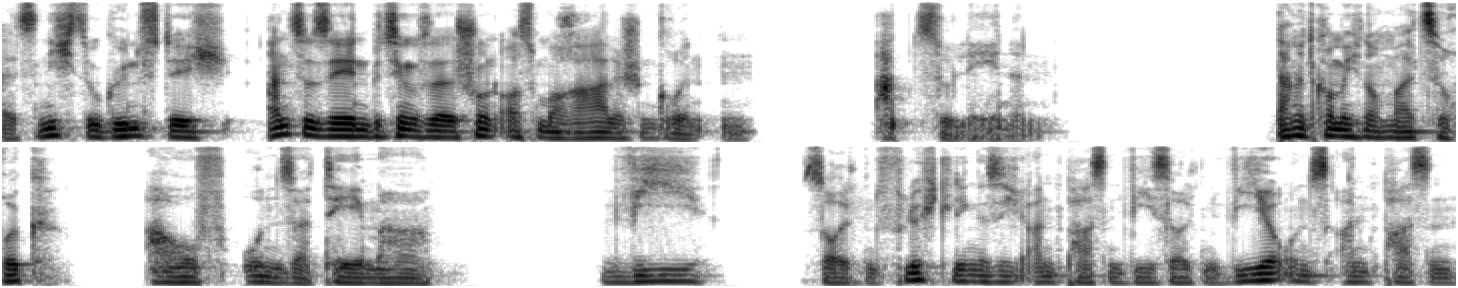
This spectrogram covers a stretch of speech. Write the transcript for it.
als nicht so günstig anzusehen, beziehungsweise schon aus moralischen Gründen abzulehnen. Damit komme ich nochmal zurück auf unser Thema. Wie sollten Flüchtlinge sich anpassen? Wie sollten wir uns anpassen?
